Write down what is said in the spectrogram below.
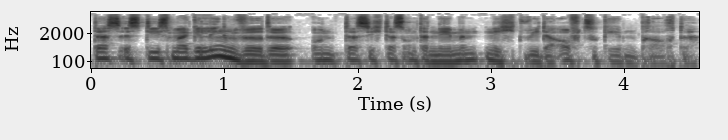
dass es diesmal gelingen würde und dass ich das Unternehmen nicht wieder aufzugeben brauchte.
